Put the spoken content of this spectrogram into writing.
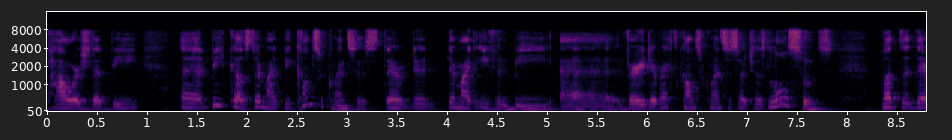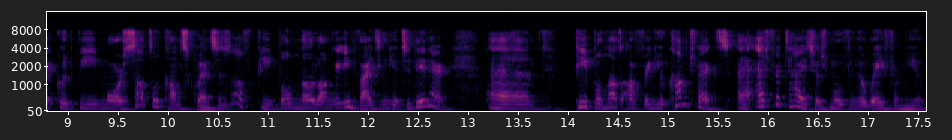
powers that be uh, because there might be consequences. There, there, there might even be uh, very direct consequences, such as lawsuits. But there could be more subtle consequences of people no longer inviting you to dinner, um, people not offering you contracts, uh, advertisers moving away from you.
